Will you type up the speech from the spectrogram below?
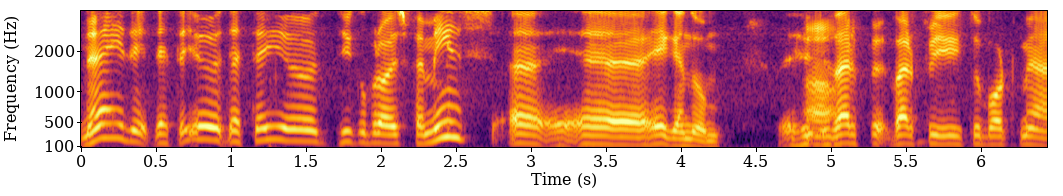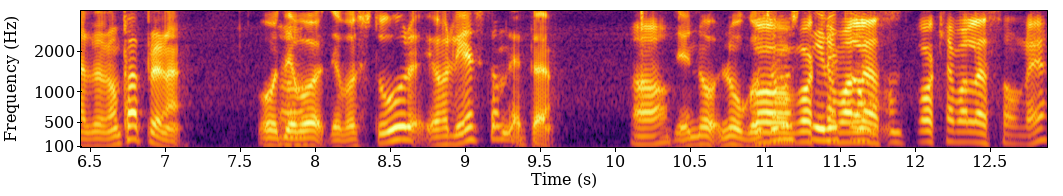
Nej det, detta, är ju, detta är ju Tycho Brahes familjs äh, äh, egendom. Hur, Ja. varför, varför gick du bort med alla de papperna? Och det, Ja. var, det var stor, jag har läst om detta. ja. Det är no, någon som har Vad, kan man om, läsa, om... vad kan man läsa om det?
